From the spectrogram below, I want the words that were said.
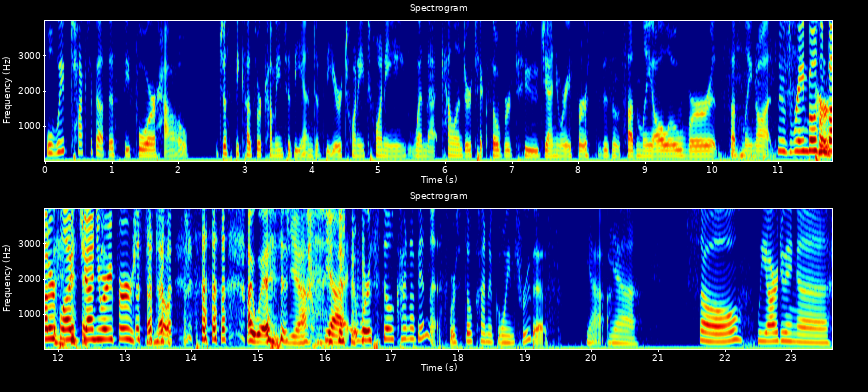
Well, we've talked about this before how just because we're coming to the end of the year 2020 when that calendar ticks over to January 1st it isn't suddenly all over it's suddenly not There's rainbows and and butterflies January 1st. I wish Yeah. yeah we're still kind of in this we're still kind of going through this yeah Yeah. So we are doing a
